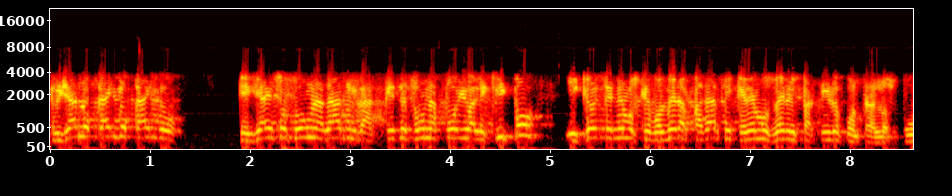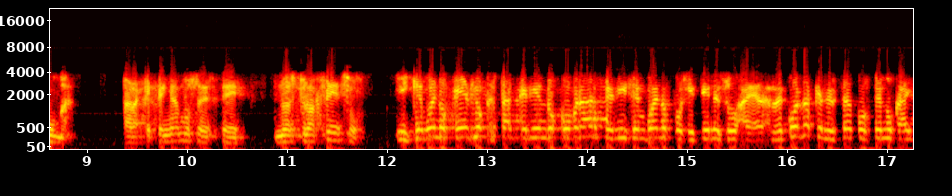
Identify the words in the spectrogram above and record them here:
pues ya lo caído, caído, que ya eso fue una dádiva, que ese fue un apoyo al equipo y que hoy tenemos que volver a pagar si queremos ver el partido contra los Pumas, para que tengamos este nuestro acceso y que bueno, ¿qué es lo que están queriendo cobrar? Te dicen, bueno, pues si tienes... su... Eh, recuerda que en el Estado Cuauhtémoc hay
